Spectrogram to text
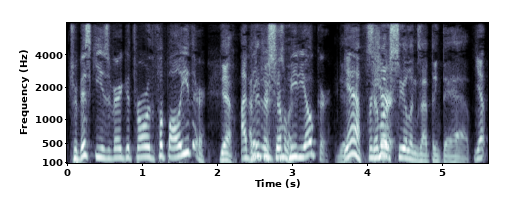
Trubisky is a very good thrower of the football either. Yeah, I I think, think they're he's just mediocre. Yeah, for similar sure. ceilings. I think they have. Yep.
